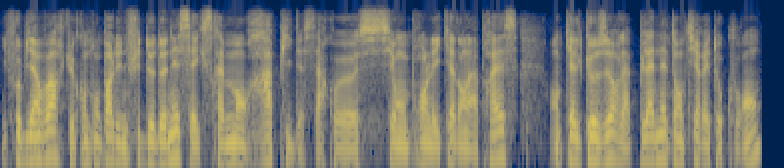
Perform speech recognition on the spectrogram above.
Il faut bien voir que quand on parle d'une fuite de données, c'est extrêmement rapide. C'est-à-dire que si on prend les cas dans la presse, en quelques heures, la planète entière est au courant.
